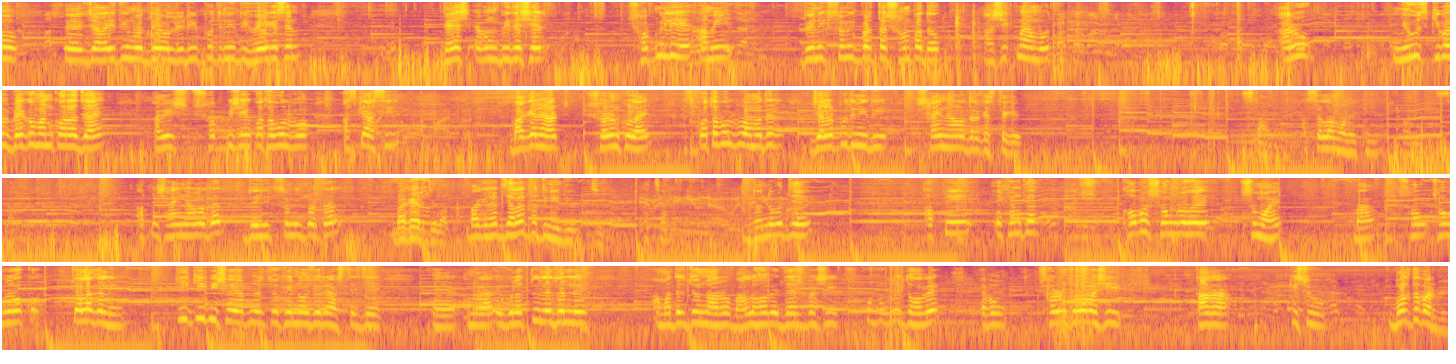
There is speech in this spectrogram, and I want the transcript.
জেলা ইতিমধ্যে অলরেডি প্রতিনিধি হয়ে গেছেন। দেশ এবং বিদেশের সব মিলিয়ে আমি দৈনিক শ্রমিক বার্তার সম্পাদক আশিক মাহমুদ। আরও নিউজ কীভাবে বেগমান করা যায়, আমি সব বিষয়ে কথা বলব। আজকে আসি বাগেরহাট শরণখোলায়। আজ কথা বলব আমাদের জেলার প্রতিনিধি শাহিন হাওলাদার কাছ থেকে। আসসালামু আলাইকুম। আপনি শাহিন হাওলাদার, দৈনিক শ্রমিক বার্তার বাগেরহাট জেলা, বাগেরহাট জেলার প্রতিনিধি। জি। আচ্ছা ধন্যবাদ যে আপনি এখানকার খবর সংগ্রহের সময় বা সংগ্রহ চলাকালীন কি কি বিষয় আপনার চোখে নজরে আসছে যে আমরা এগুলো তুলে ধরলে আমাদের জন্য আরও ভালো হবে, দেশবাসী উপকৃত হবে এবং শরণখোলাবাসী তারা কিছু বলতে পারবে।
